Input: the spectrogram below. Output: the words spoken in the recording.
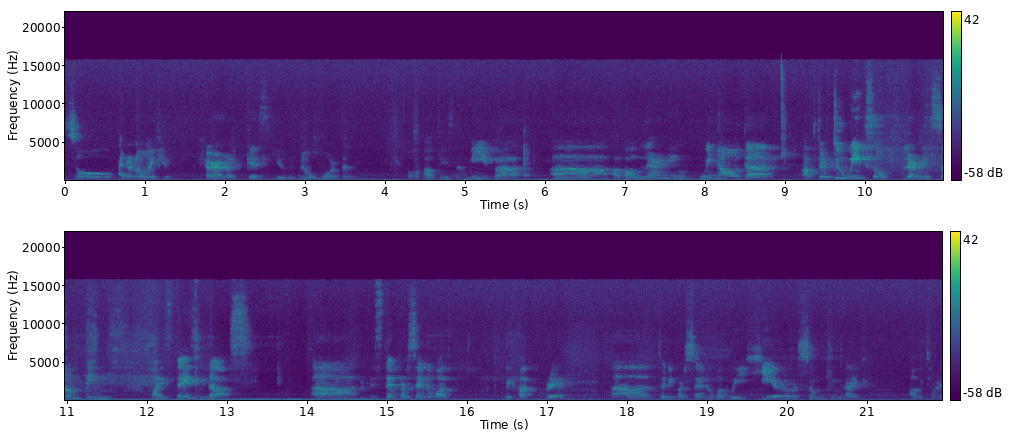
so I don't know if you heard. I guess you know more than about this than me, but uh, about learning, we know that after two weeks of learning something, what stays with us uh, is 10% of what we have read, uh, 20% of what we hear, or something like auditory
